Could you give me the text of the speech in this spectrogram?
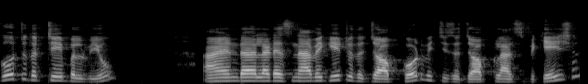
go to the table view and uh, let us navigate to the job code, which is a job classification.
